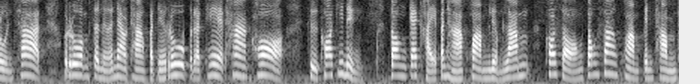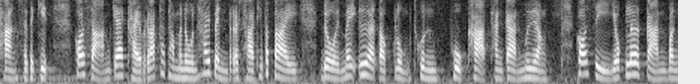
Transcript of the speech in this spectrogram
รูนชาติ ร่วมเสนอแนวทางปฏิรูปประเทศ 5 ข้อ คือข้อที่ 1 ต้องแก้ไขปัญหาความเหลื่อมล้ำข้อ 2 ต้องสร้างความเป็นธรรมทางเศรษฐกิจ ข้อ 3 แก้ไขรัฐธรรมนูญให้เป็นประชาธิปไตย โดยไม่เอื้อต่อกลุ่มทุนผูกขาดทางการเมือง ข้อ 4 ยกเลิกการบัง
